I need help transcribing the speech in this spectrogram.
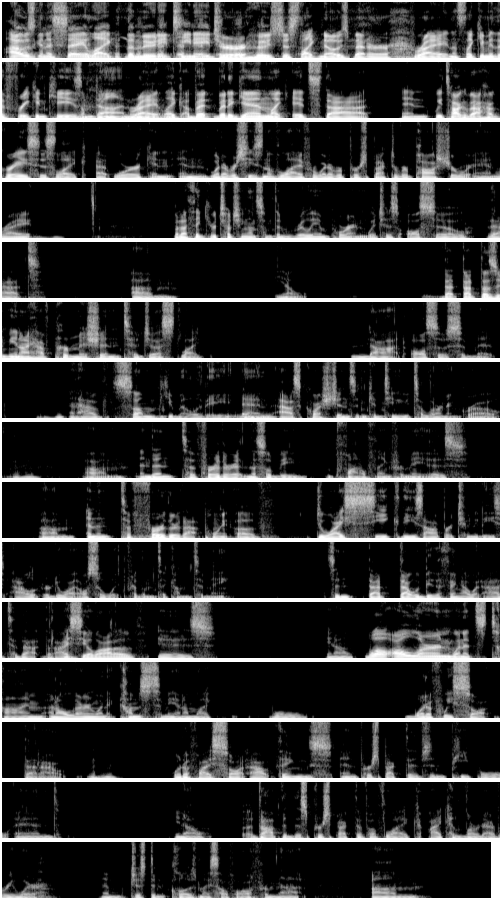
I was gonna say like the moody teenager who's just like knows better, right? And it's like, give me the freaking keys, I'm done, right? Like, but but again, like it's that, and we talk about how grace is like at work in in whatever season of life or whatever perspective or posture we're in, right? But I think you're touching on something really important, which is also that, um, you know, that that doesn't mean I have permission to just like not also submit Mhm. and have some humility and ask questions and continue to learn and grow. Mhm. Um, and then to further it, and this will be final thing for me is, um, and then to further that point of, do I seek these opportunities out or do I also wait for them to come to me? So that that would be the thing I would add to that that I see a lot of is, you know, well, I'll learn when it's time and I'll learn when it comes to me, and I'm like, well, what if we sought that out? Mm-hmm. What if I sought out things and perspectives and people and, you know, adopted this perspective of like I can learn everywhere and just didn't close myself off from that. Um,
